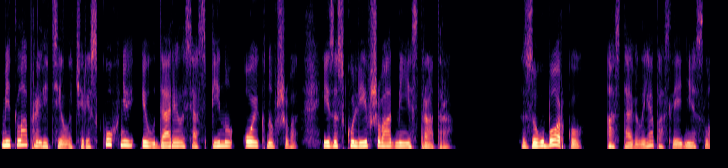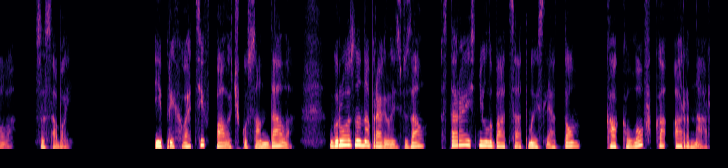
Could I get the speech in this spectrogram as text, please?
Метла пролетела через кухню и ударилась о спину ойкнувшего и заскулившего администратора. «За уборку!» — оставила я последнее слово за собой и, прихватив палочку сандала, грозно направилась в зал, стараясь не улыбаться от мысли о том, как ловко Арнар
